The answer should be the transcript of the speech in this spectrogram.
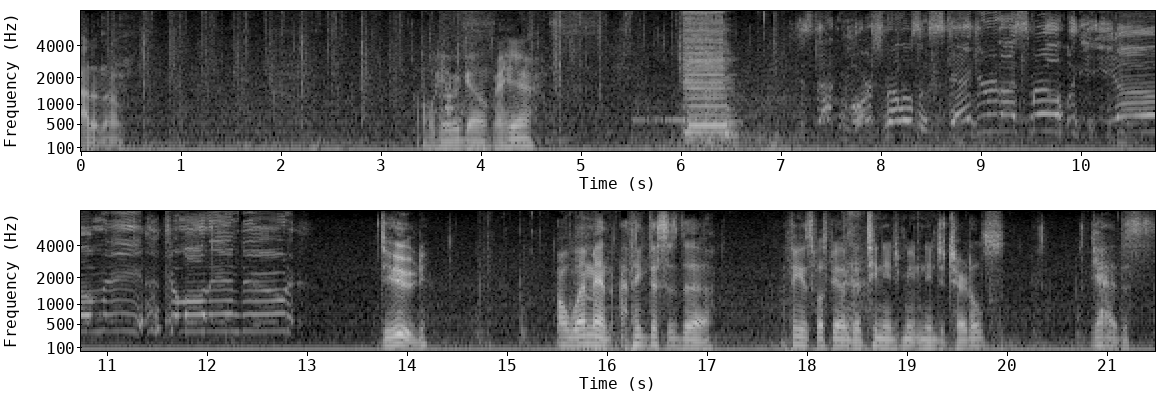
I don't know. Oh, here we go. Right here. Is that marshmallows and stag urine I smell? Yummy! Come on in, dude! Dude. Oh, wait a minute. I think this is the... I think it's supposed to be like the Teenage Mutant Ninja Turtles. Yeah, this...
